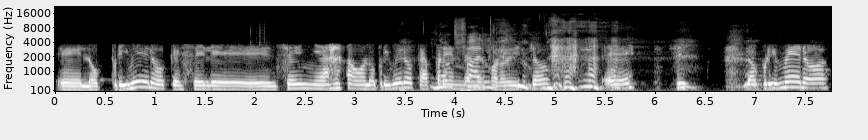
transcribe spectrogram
eh, lo primero que se le enseña o lo primero que aprende, mejor dicho, eh, sí, lo primero,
